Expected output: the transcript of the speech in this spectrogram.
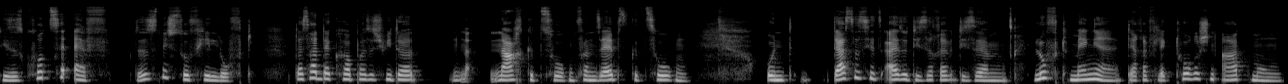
dieses kurze F, das ist nicht so viel Luft. Das hat der Körper sich wieder nachgezogen, von selbst gezogen. Und das ist jetzt also diese, diese Luftmenge der reflektorischen Atmung.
